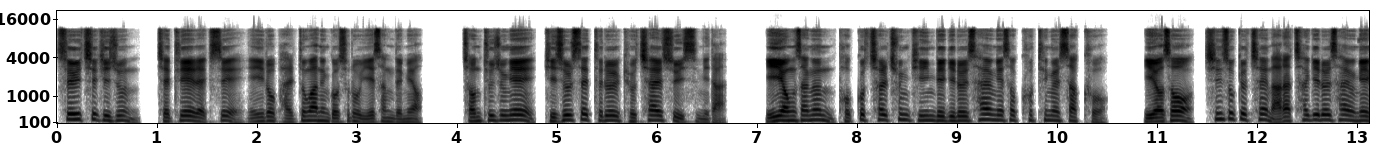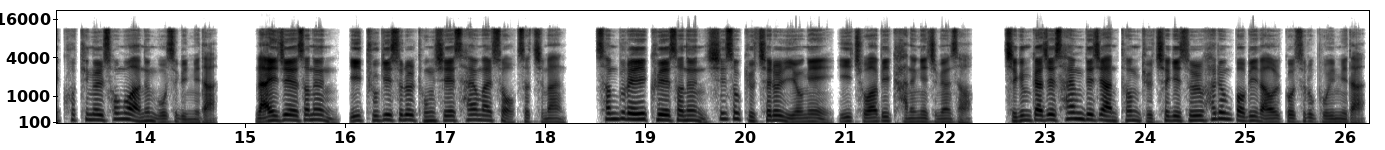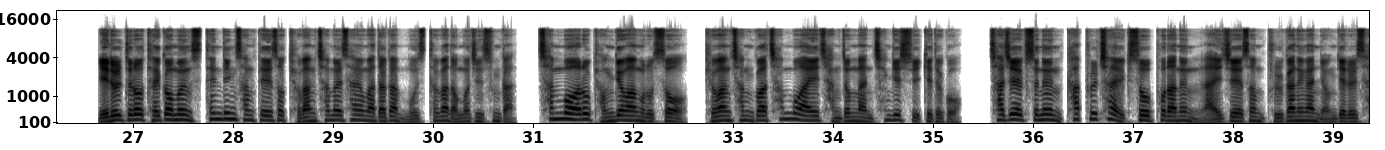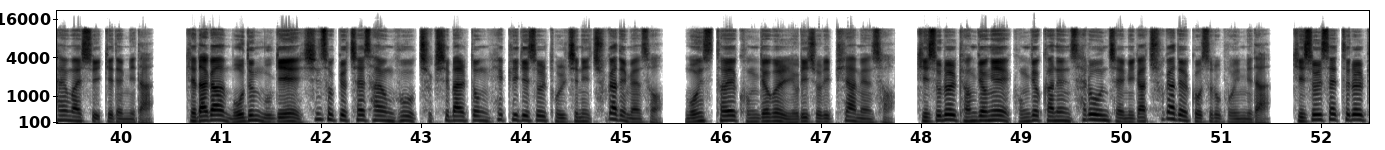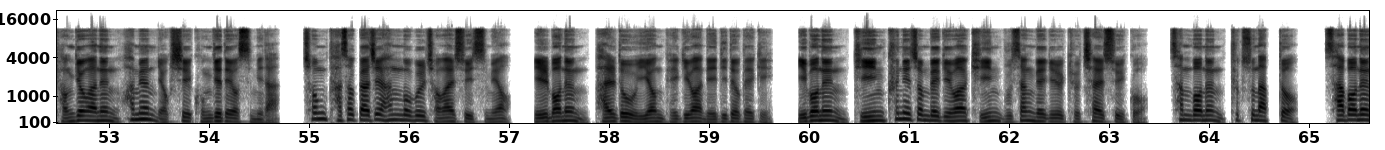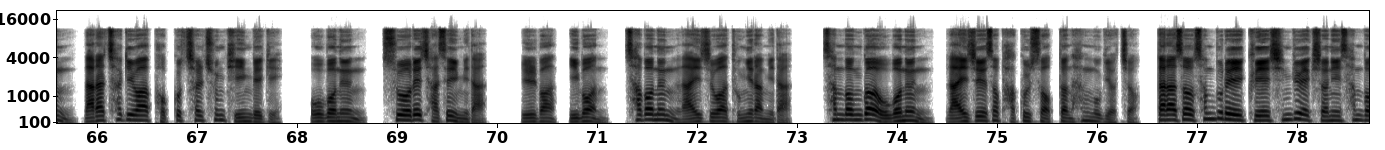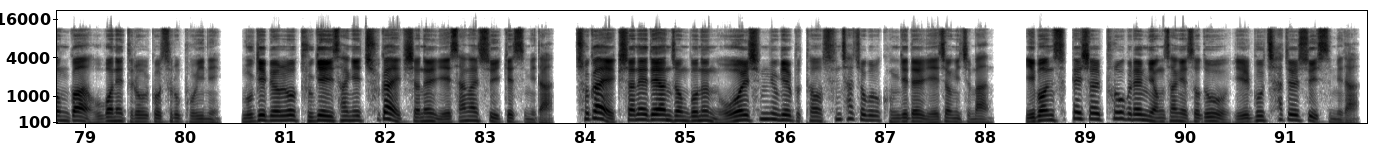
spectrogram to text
스위치 기준 ZLX-A로 발동하는 것으로 예상되며 전투 중에 기술 세트를 교체할 수 있습니다. 이 영상은 벚꽃 철충 기인배기를 사용해서 코팅을 쌓고 이어서 신속 교체 날아차기를 사용해 코팅을 소모하는 모습입니다. 라이즈에서는 이 두 기술을 동시에 사용할 수 없었지만 선브레이크에서는 신속 교체를 이용해 이 조합이 가능해지면서 지금까지 사용되지 않던 교체 기술 활용법이 나올 것으로 보입니다. 예를 들어 대검은 스탠딩 상태에서 격앙참을 사용하다가 몬스터가 넘어진 순간 참모아로 변경함으로써 격앙참과 참모아의 장점만 챙길 수 있게 되고 차지 X는 카풀차 엑소포라는 라이즈에선 불가능한 연계를 사용할 수 있게 됩니다. 게다가 모든 무기의 신속교체 사용 후 즉시 발동 해피 기술 돌진이 추가되면서 몬스터의 공격을 요리조리 피하면서 기술을 변경해 공격하는 새로운 재미가 추가될 것으로 보입니다. 기술 세트를 변경하는 화면 역시 공개되었습니다. 총 5가지 항목을 정할 수 있으며 1번은 발도 이연 배기와 네디더 배기 2번은 긴 큰예전 배기와 긴 무쌍 배기를 교체할 수 있고 3번은 특수납도 4번은 나라차기와 벚꽃 철충 긴 배기 5번은 수월의 자세입니다. 1번, 2번, 4번은 라이즈와 동일합니다. 3번과 5번은 라이즈에서 바꿀 수 없던 항목이었죠. 따라서 선브레이크의 신규 액션이 3번과 5번에 들어올 것으로 보이니 무기별로 2개 이상의 추가 액션을 예상할 수 있겠습니다. 추가 액션에 대한 정보는 5월 16일부터 순차적으로 공개될 예정이지만 이번 스페셜 프로그램 영상에서도 일부 찾을 수 있습니다.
